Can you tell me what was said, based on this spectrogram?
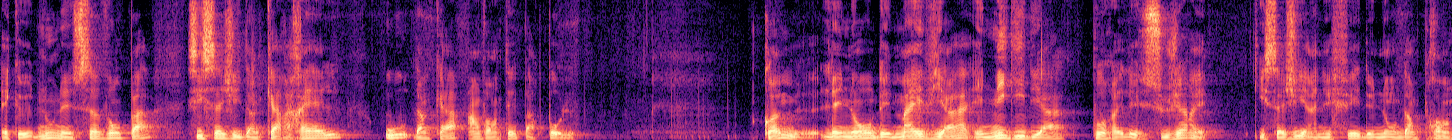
est que nous ne savons pas s'il s'agit d'un cas réel ou d'un cas inventé par Paul, comme les noms de Maevia et Nigidia pourraient les suggérer. Il s'agit en effet de noms d'emprunt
